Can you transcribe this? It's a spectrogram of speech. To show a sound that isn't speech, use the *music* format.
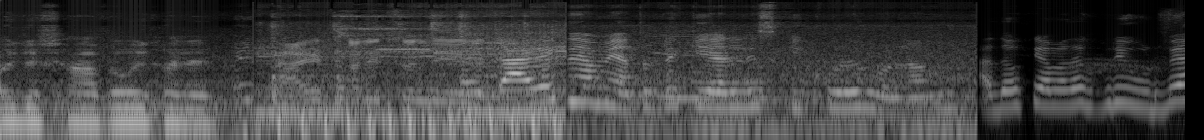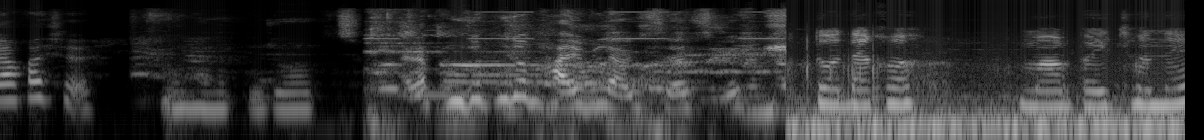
ওই যে সাপ ওইখানে। ডাইরেক্টলি আমি এতটা কেয়ারলেস কি করে বললাম আদৌ কি আমাদের ঘুড়ি উঠবে আকাশে? পুজো হচ্ছে। পুজো পুজো ভাইব লাগছে আজকে। তো দেখো মা পেছনে।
